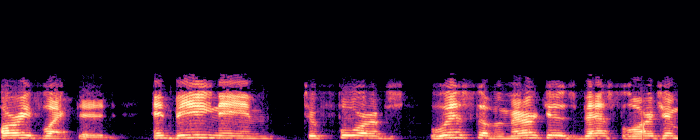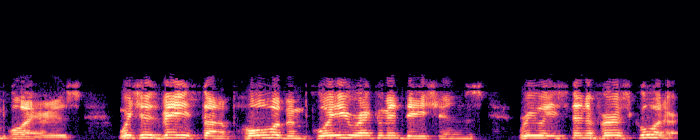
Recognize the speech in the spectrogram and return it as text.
are reflected in being named to Forbes list of America's Best Large Employers, which is based on a poll of employee recommendations released in the first quarter.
